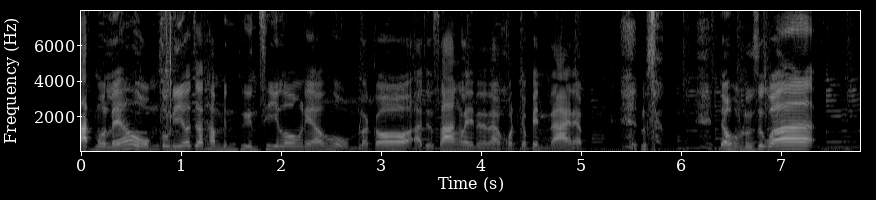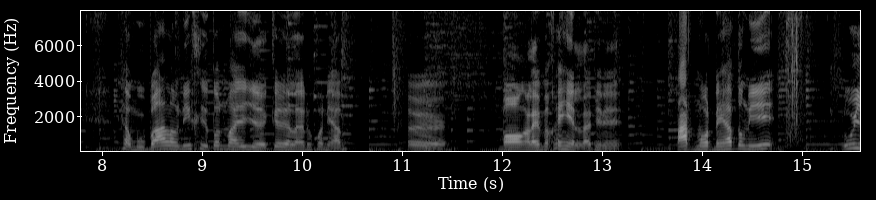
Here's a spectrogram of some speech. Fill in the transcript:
ตัดหมดแล้วครับผมตรงนี้เราจะทำเป็นพื้นที่โล่งเนี่ยครับผมแล้วก็อาจจะสร้างอะไรในอนาคตก็เป็นได้นะครับรู้สึกเดี๋ยวผมรู้สึกว่า แถวหมู่บ้านเรานี่คือต้นไม้เยอะเกินแล้วทุกคนครับเออ มองอะไรไม่ค่อยเห็นแล้วทีนี้ ตัดหมดนะครับตรงนี้ลุย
